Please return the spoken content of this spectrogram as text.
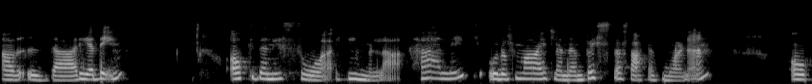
av Ida Reding. Och den är så himla härlig och då får man verkligen den bästa starten på morgonen. Och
